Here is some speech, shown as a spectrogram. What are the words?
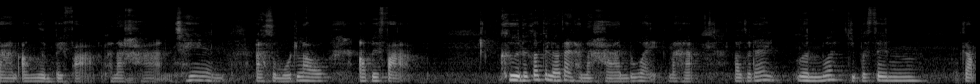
การเอาเงินไปฝากธนาคาร เช่นสมมุติเราเอาไปฝาก คือแล้วก็จะแล้วแต่ธนาคารด้วยนะฮะ เราจะได้เงินว่ากี่เปอร์เซ็นต์กลับ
